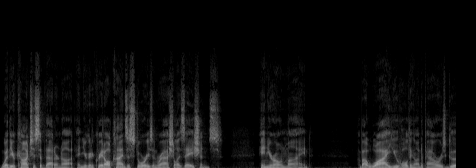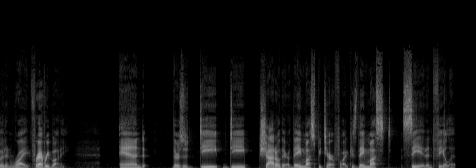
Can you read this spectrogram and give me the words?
whether you're conscious of that or not. And you're going to create all kinds of stories and rationalizations in your own mind about why you holding on to power is good and right for everybody. And there's a deep, deep shadow there. They must be terrified because they must see it and feel it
